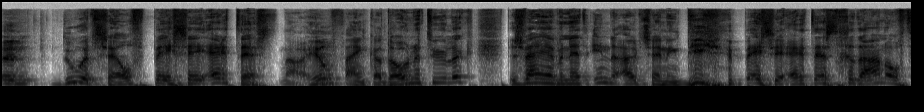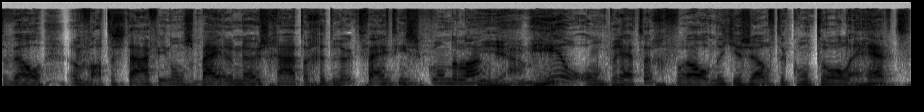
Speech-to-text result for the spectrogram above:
Een doe-het-zelf PCR-test. Nou, heel fijn cadeau natuurlijk. Dus wij hebben net in de uitzending die PCR-test gedaan. Oftewel een wattenstaafje in onze beide neusgaten gedrukt. 15 seconden lang. Ja. Heel onprettig. Vooral omdat je zelf de controle hebt.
